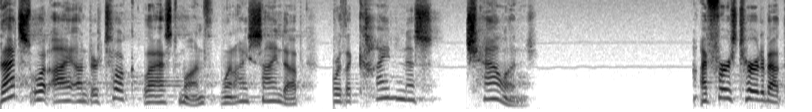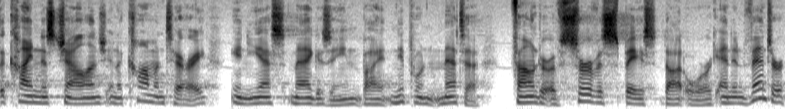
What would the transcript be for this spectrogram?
That's what I undertook last month when I signed up for the Kindness Challenge. I first heard about the Kindness Challenge in a commentary in Yes magazine by Nipun Mehta, founder of ServiceSpace.org and inventor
